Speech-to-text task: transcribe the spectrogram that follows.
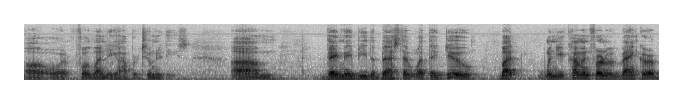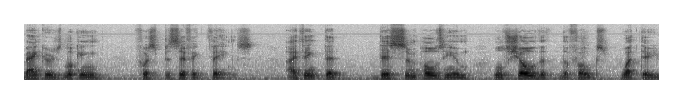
or, or for lending opportunities. Um, they may be the best at what they do, but when you come in front of a banker, a banker is looking for specific things. I think that this symposium will show the, the folks what they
